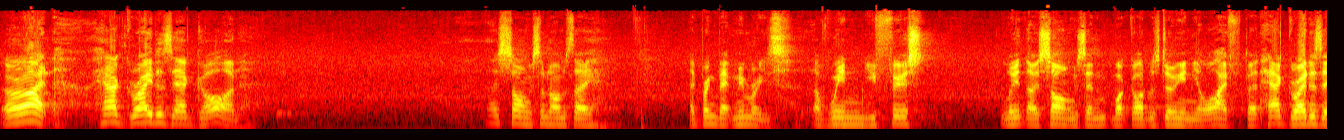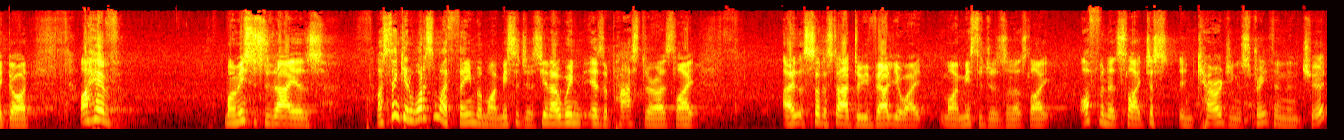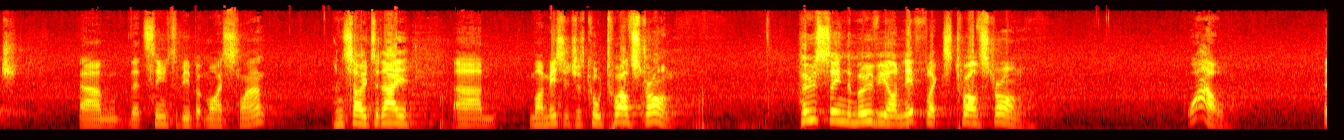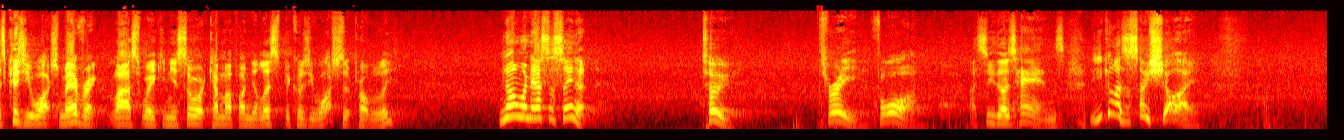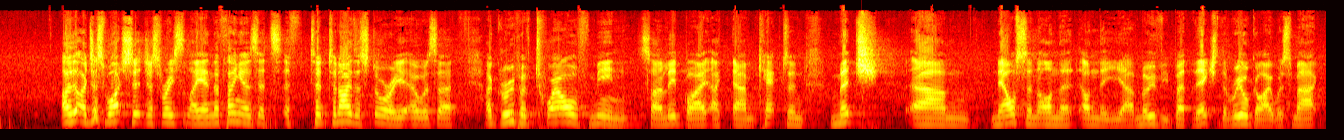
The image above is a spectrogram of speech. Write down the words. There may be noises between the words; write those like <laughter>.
All right. How great is our God? Those songs sometimes they they bring back memories of when you first learnt those songs and what God was doing in your life. But how great is our God? I have my message today is I was thinking, what is my theme of my messages? You know, when as a pastor, I like, I sort of started to evaluate my messages, and it's like often it's like just encouraging and strengthening the church. Um, that seems to be a bit my slant. And so today, um, my message is called 12 Strong. Who's seen the movie on Netflix, 12 Strong? Wow. It's because you watched Maverick last week and you saw it come up on your list because you watched it probably. No one else has seen it. Two, three, four. I see those hands. You guys are so shy. I, I just watched it just recently, and the thing is, it's, if, to, to, know the story, it was a, a group of 12 men, so led by uh, um, Captain Mitch um, Nelson on the, on the uh, movie, but actually the real guy was Mark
